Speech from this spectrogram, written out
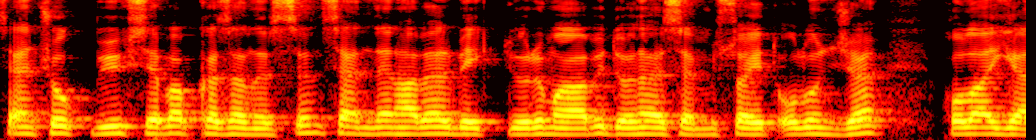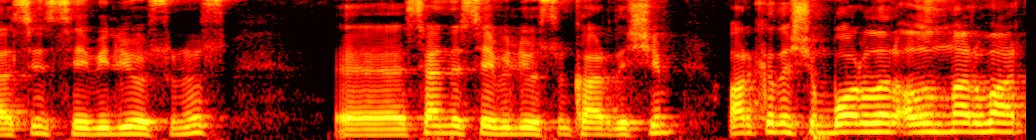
Sen çok büyük sevap kazanırsın. Senden haber bekliyorum abi. Dönersen müsait olunca kolay gelsin. Seviliyorsunuz. Ee, sen de seviliyorsun kardeşim. Arkadaşım bu aralar alımlar var.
